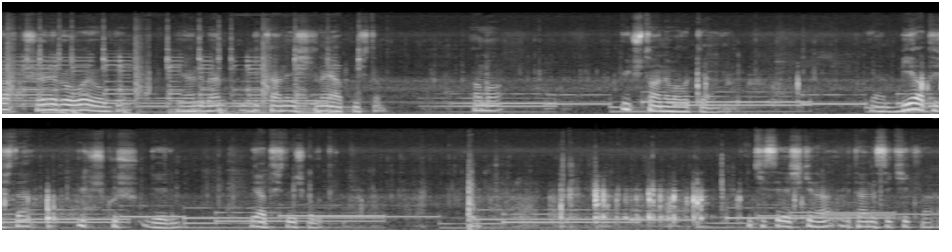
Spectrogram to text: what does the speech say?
Burada şöyle bir olay oldu. Yani ben bir tane eşkine yatmıştım. Ama 3 tane balık geldi. Yani bir atışta 3 kuş diyelim. Bir atışta 3 balık. İkisi eşkina, bir tanesi kikla.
